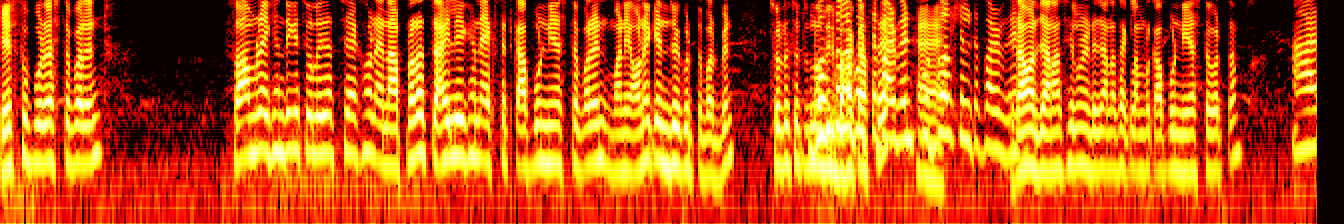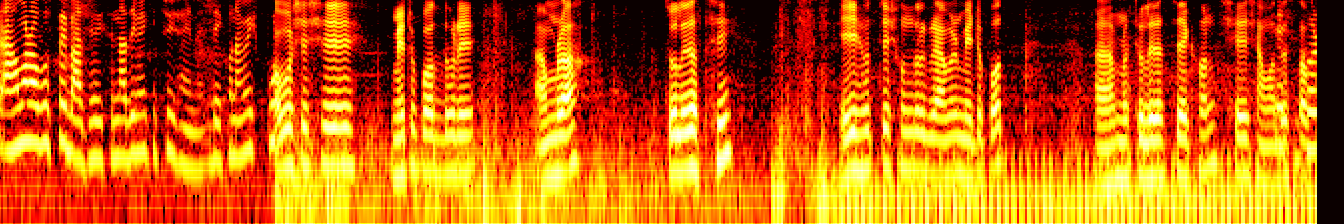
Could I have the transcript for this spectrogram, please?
কেটসও পরে আসতে পারেন। সো আমরা এখান থেকে চলে যাচ্ছি এখন এন্ড আপনারা চাইলে এখানে এক সেট কাপড় নিয়ে আসতে পারেন মানে অনেক এনজয় করতে পারবেন। ছোট ছোট নদীর ভাগ আছে। পারবেন হ্যাঁ, ফুটবল খেলতে পারবেন। এটা আমার জানা ছিল না এটা জানা থাকলে আমরা কাপড় নিয়ে আসতে পারতাম। আর আমার অবস্থায় বাজে হয়েছে নাদিমের কিছুই হয় না দেখুন আমি অবশেষে মেঠো পথ ধরে আমরা চলে যাচ্ছি। এই হচ্ছে সুন্দর গ্রামের মেঠো পথ। আর আমরা চলে যাচ্ছি এখন। শেষ আমাদের সফর।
